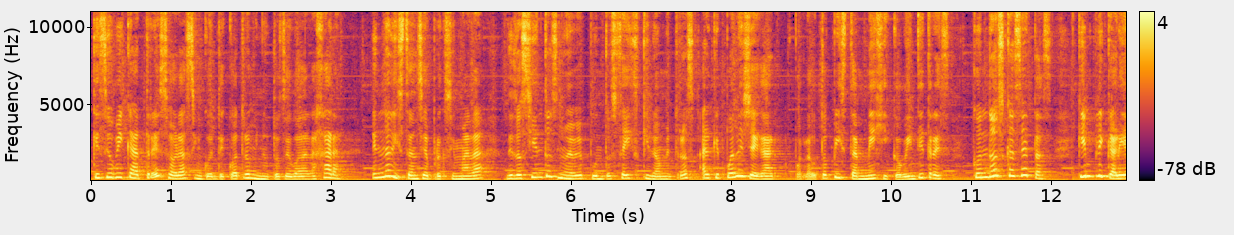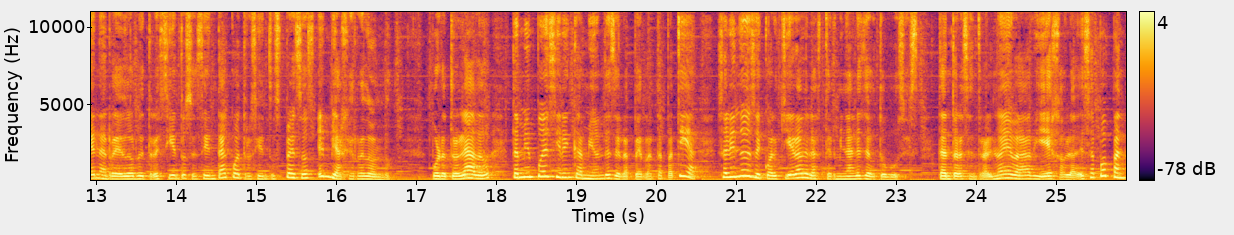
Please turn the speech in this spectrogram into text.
que se ubica a 3 horas 54 minutos de Guadalajara, en una distancia aproximada de 209.6 kilómetros al que puedes llegar por la autopista México 23 con dos casetas que implicarían alrededor de 360 a 400 pesos en viaje redondo. Por otro lado, también puedes ir en camión desde la Perla Tapatía, saliendo desde cualquiera de las terminales de autobuses, tanto la Central Nueva, Vieja o la de Zapopan,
